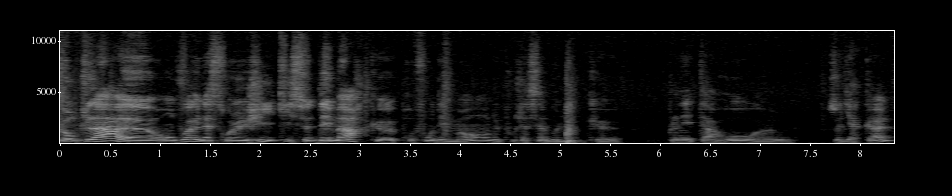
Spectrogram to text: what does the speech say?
Donc là, euh, on voit une astrologie qui se démarque euh, profondément de toute la symbolique planétaro-zodiacale.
